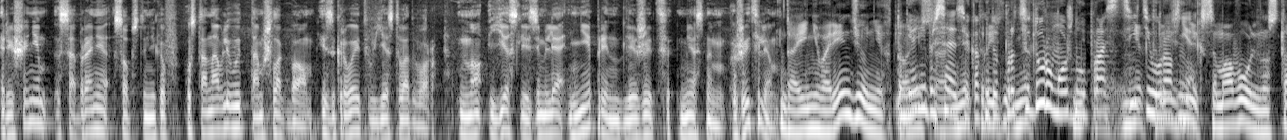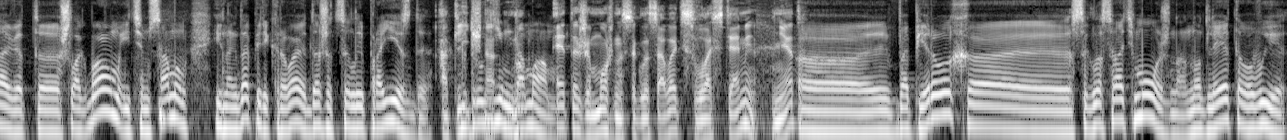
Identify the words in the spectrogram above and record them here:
решением собрания собственников устанавливают там шлагбаум и закрывают въезд во двор. Но если земля не принадлежит местным жителям... Да, и не в аренде у них, то Я они не представляю себе, как эту процедуру нет, можно упростить и уравнять. из них самовольно ставят э, шлагбаум и тем самым иногда перекрывают даже целые проезды Отлично, к другим домам. это же можно согласовать с властями, нет? Э, во-первых, э, согласовать можно, но для этого вы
